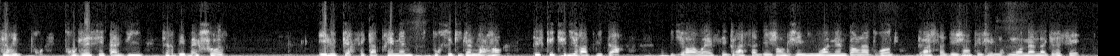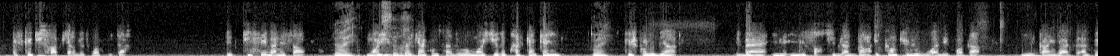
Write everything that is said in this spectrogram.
faire pro- progresser ta vie, faire des belles choses. Et le pire, c'est qu'après, même pour ceux qui gagnent de l'argent, qu'est-ce que tu diras plus tard? Tu diras, ouais, c'est grâce à des gens que j'ai mis moi-même dans la drogue, grâce à des gens que j'ai mo- moi-même agressés. Est-ce que tu seras fier de toi plus tard Et tu sais, Vanessa, Ouais, moi, j'ai vu quelqu'un comme ça devant moi, je dirais presque un caïd Ouais. que je connais bien. Eh ben, il, il est sorti de là-dedans et quand tu le vois, des fois, quand il, quand il y a un peu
